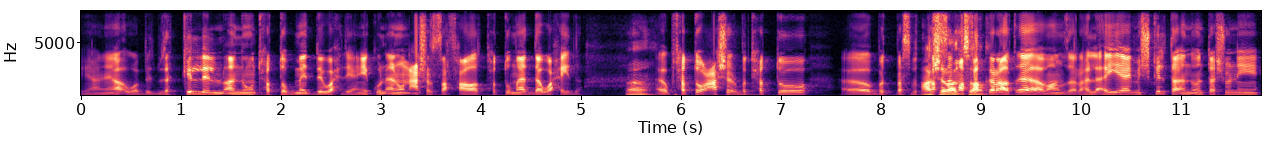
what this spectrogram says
يعني أقوى بدك كل القانون تحطه بمادة واحدة يعني يكون قانون عشر صفحات تحطه مادة وحيدة. آه. أو بتحطه عشر بتحطه آه، بس بتقسمها. فقرات. إيه منظر. هلأ هي مشكلتها إنه أنت شوني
